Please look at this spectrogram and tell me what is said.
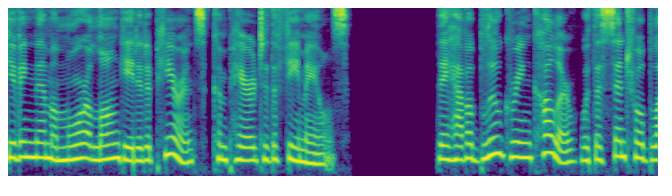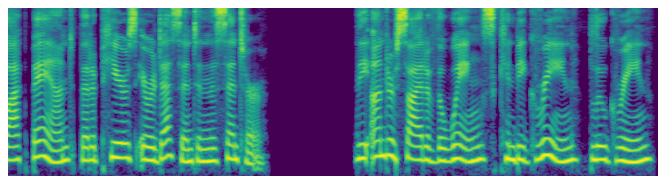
giving them a more elongated appearance compared to the females. They have a blue-green color with a central black band that appears iridescent in the center. The underside of the wings can be green, blue-green,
